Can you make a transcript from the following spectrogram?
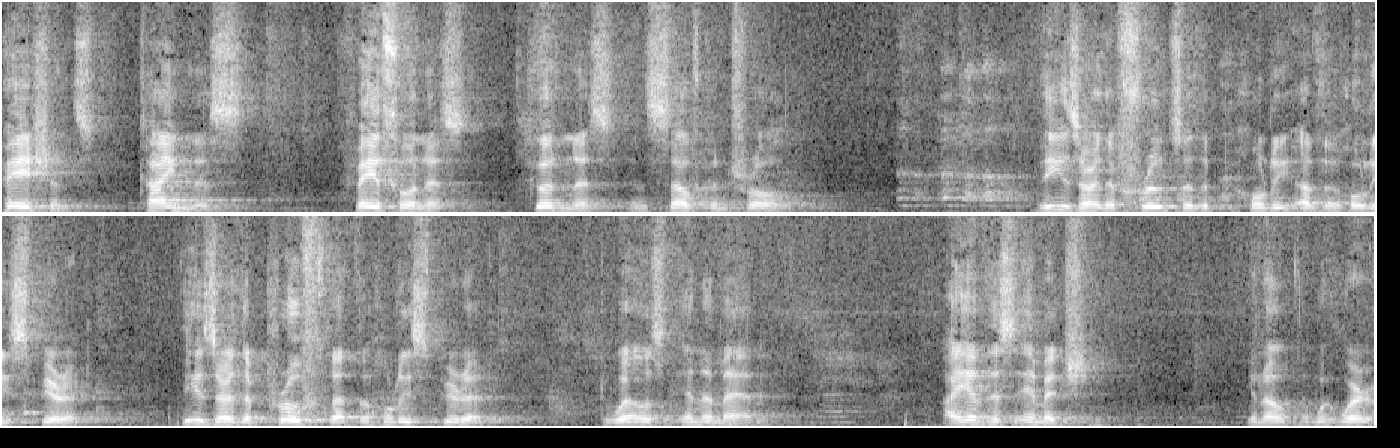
patience, kindness, faithfulness, goodness, and self control. These are the fruits of the Holy, of the Holy Spirit. These are the proof that the Holy Spirit dwells in a man. I have this image, you know, where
